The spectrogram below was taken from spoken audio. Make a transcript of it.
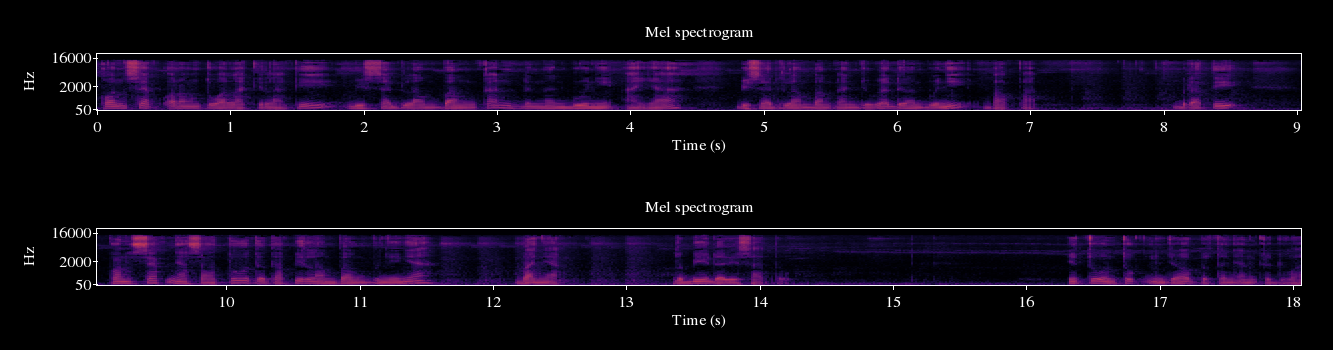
Konsep orang tua laki-laki bisa dilambangkan dengan bunyi ayah, bisa dilambangkan juga dengan bunyi bapak. Berarti konsepnya satu tetapi lambang bunyinya banyak, lebih dari satu. Itu untuk menjawab pertanyaan kedua.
